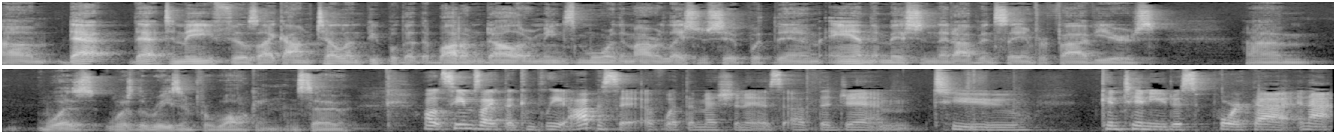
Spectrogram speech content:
Um, that that to me feels like I'm telling people that the bottom dollar means more than my relationship with them and the mission that I've been saying for five years um, was was the reason for walking. And so, well, it seems like the complete opposite of what the mission is of the gym to continue to support that. And I,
